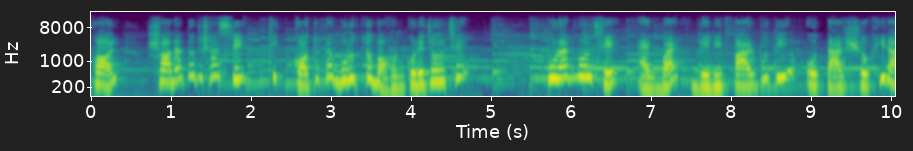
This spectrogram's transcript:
ফল সনাতন শাস্ত্রে ঠিক কতটা গুরুত্ব বহন করে চলছে। পুরাণ বলছে, একবার দেবী পার্বতী ও তার সখীরা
